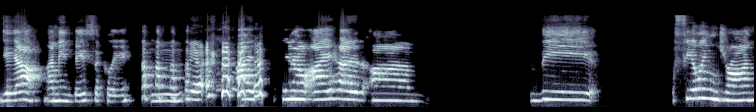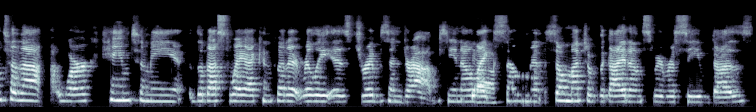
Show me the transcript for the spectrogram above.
Yeah, I mean, basically. Mm, yeah. I, you know, I had um, the feeling drawn to that work came to me the best way i can put it really is dribs and drabs you know yeah. like so so much of the guidance we receive does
